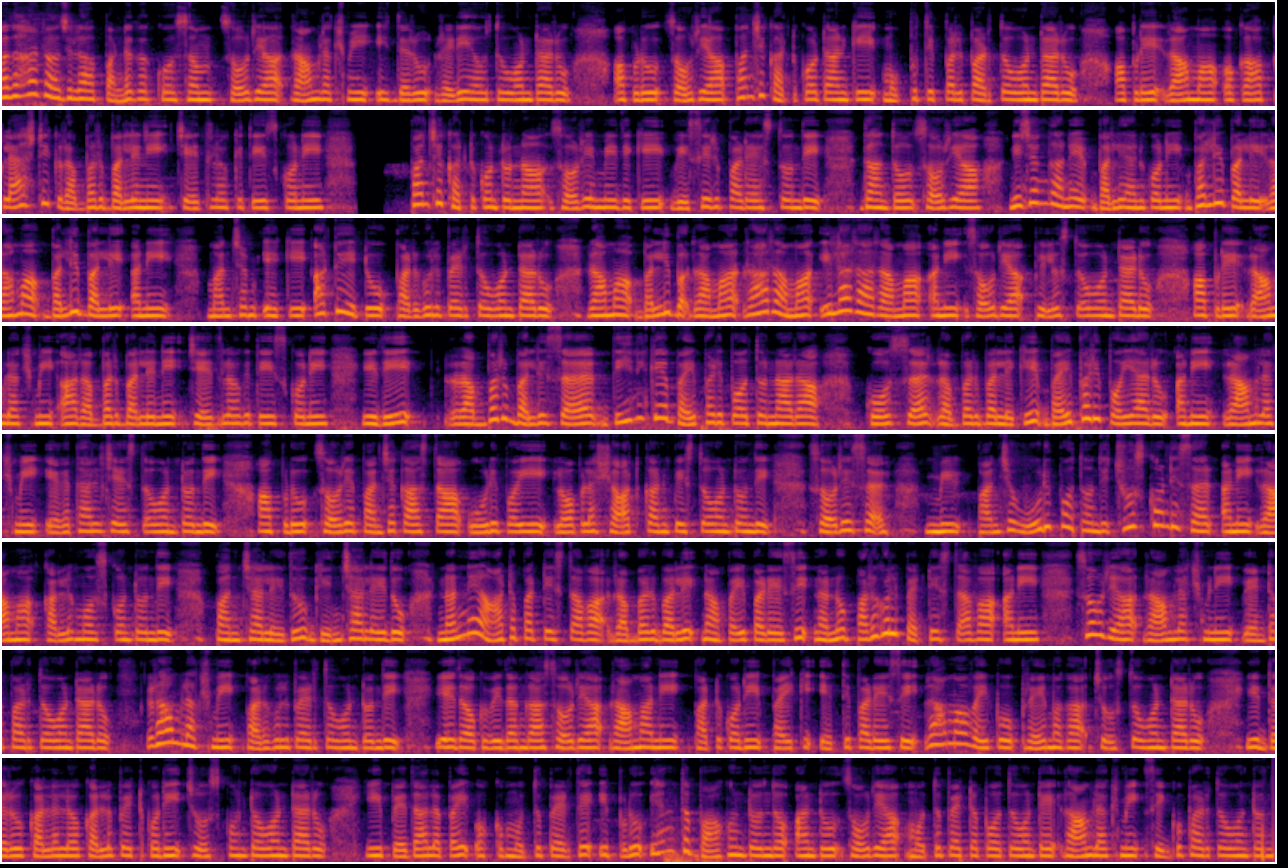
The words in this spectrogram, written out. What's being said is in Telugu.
పదహారు రోజుల పండగ కోసం శౌర్య రామలక్ష్మి ఇద్దరు రెడీ అవుతూ ఉంటారు. అప్పుడు శౌర్య పంచి కట్టుకోవటానికి ముప్పు తిప్పలు పడుతూ ఉంటారు. అప్పుడే రామ ఒక ప్లాస్టిక్ రబ్బర్ బల్లిని చేతిలోకి తీసుకొని పంచె కట్టుకుంటున్న శౌర్య మీదికి విసిరి పడేస్తుంది. దాంతో శౌర్య నిజంగానే బల్లి అనుకొని బల్లి బల్లి రామ బల్లి బల్లి అని మంచం ఎక్కి అటు ఇటు పరుగులు పెడుతూ ఉంటారు. రామ బల్లి రామ రా రామ ఇలా రా రామ అని శౌర్య పిలుస్తూ ఉంటాడు. అప్పుడే రామలక్ష్మి ఆ రబ్బర్ బల్లిని చేతిలోకి తీసుకొని ఇది రబ్బరు బల్లి సార్ దీనికే భయపడిపోతున్నారా? కోచ్ సార్ రబ్బర్ బల్లికి భయపడిపోయారు అని రామలక్ష్మి ఎగతాళి చేస్తూ ఉంటుంది. అప్పుడు సౌర్య పంచ కాస్త ఊడిపోయి లోపల షార్ట్ కనిపిస్తూ ఉంటుంది. సౌర్య సార్ మీ పంచ ఊడిపోతుంది చూసుకోండి సార్ అని రామ కళ్ళు మోసుకుంటుంది. పంచ లేదు గింజ లేదు నన్నే ఆట పట్టిస్తావా? రబ్బర్ బల్లి నాపై పడేసి నన్ను పరుగులు పెట్టిస్తావా? అని సూర్య రామలక్ష్మిని వెంట పడుతూ ఉంటాడు. రామలక్ష్మి పరుగులు పెడుతూ ఉంటుంది. ఏదో ఒక విధంగా సూర్య రామాని పట్టుకొని పైకి ఎత్తిపడేసి రామ వైపు ప్రేమగా చూస్తూ ఉంటారు. ఇద్దరు కళ్ళలో కళ్ళు పెట్టుకొని చూసుకుంటూ ఉంటారు. ఈ పెదాలపై ఒక ముద్దు పెడితే ఇప్పుడు ఎంత బాగుంటుందో అంటూ సౌర్య ముద్దు పెట్టబోతూ ఉంటే రామలక్ష్మి సిగ్గుపడుతూ ఉంటుంది.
